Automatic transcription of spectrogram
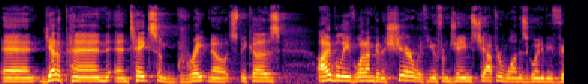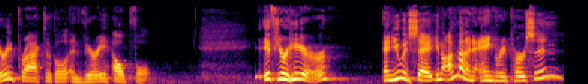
and get a pen and take some great notes because I believe what I'm going to share with you from James chapter 1 is going to be very practical and very helpful. If you're here and you would say, you know, I'm not an angry person,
